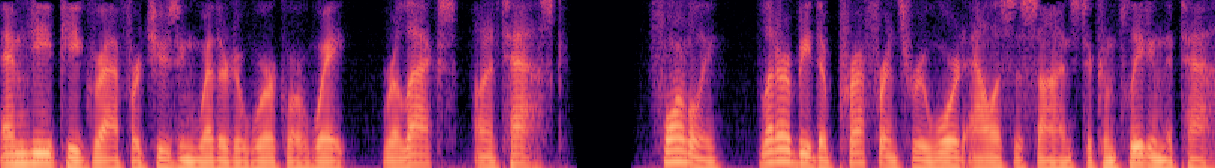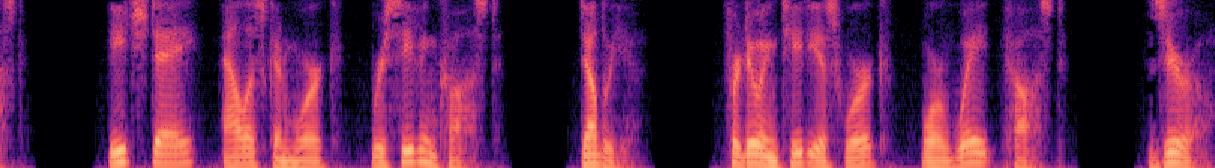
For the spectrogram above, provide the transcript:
MDP graph for choosing whether to work or wait, relax, on a task. Formally, let R be the preference reward Alice assigns to completing the task. Each day, Alice can work, receiving cost. W. For doing tedious work, or wait, cost. 0.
